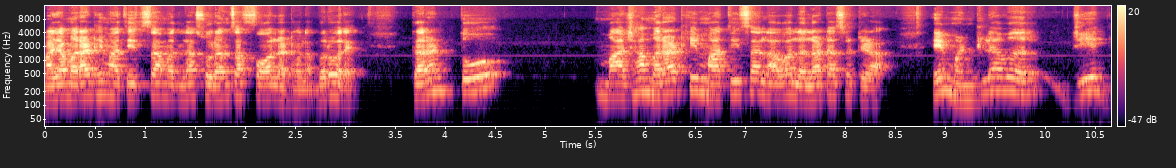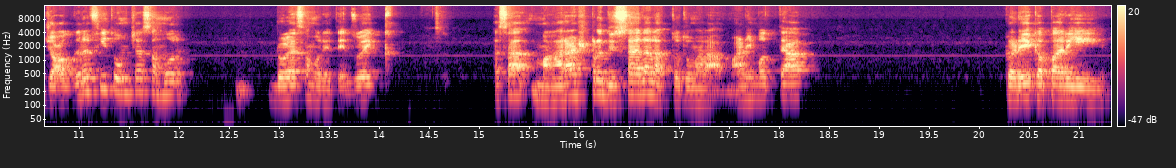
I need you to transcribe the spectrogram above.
माझ्या मराठी मातीचा मधला सुरांचा फॉल आठवला. बरोबर आहे. कारण तो माझ्या मराठी मातीचा लावा ललाटाचा टिळा. हे म्हटल्यावर जी एक जॉग्रफी तुमच्यासमोर डोळ्यासमोर येते. जो एक असा महाराष्ट्र दिसायला लागतो तुम्हाला. आणि मग त्या कडे कपारी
